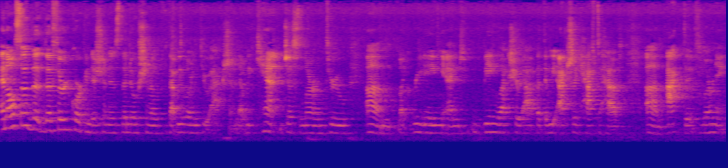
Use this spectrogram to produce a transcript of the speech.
And also the, the third core condition is the notion of that we learn through action, that we can't just learn through um, like reading and being lectured at, but that we actually have to have um, active learning.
